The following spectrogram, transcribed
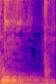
Boop.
